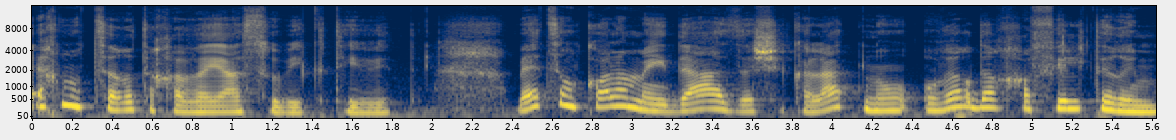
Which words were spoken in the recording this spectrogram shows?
איך נוצרת החוויה הסובייקטיבית. בעצם כל המידע הזה שקלטנו עובר דרך הפילטרים.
